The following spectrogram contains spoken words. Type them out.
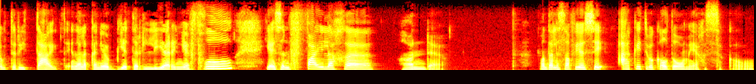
autoriteit en hulle kan jou beter leer en jy voel jy's in veilige hande. Want hulle sal vir jou sê ek het ook al daarmee gesukkel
